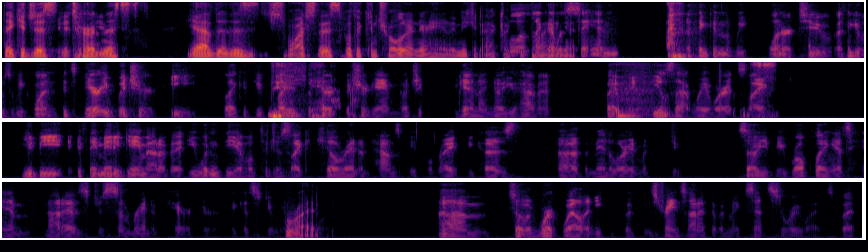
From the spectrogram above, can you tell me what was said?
They could just It is a turn this yeah, this just watch this with a controller in your hand and you can act like well, you're like I was it. saying, I think in the week one or two, I think it was week one. It's very Witcher e. Like if you've played the Yeah. third Witcher game, which again I know you haven't, but it feels that way where it's like you'd be if they made a game out of it, you wouldn't be able to just like kill random townspeople, right? Because uh, the Mandalorian would do. So you'd be role playing as him, not as just some random character that gets to do whatever Right. Um, so it would work well, and you could put constraints on it that would make sense story wise. But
